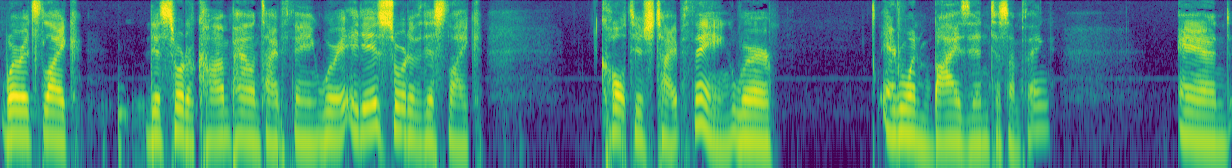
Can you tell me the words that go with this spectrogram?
where it's like this sort of compound type thing where it is sort of this like cultish type thing where everyone buys into something and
